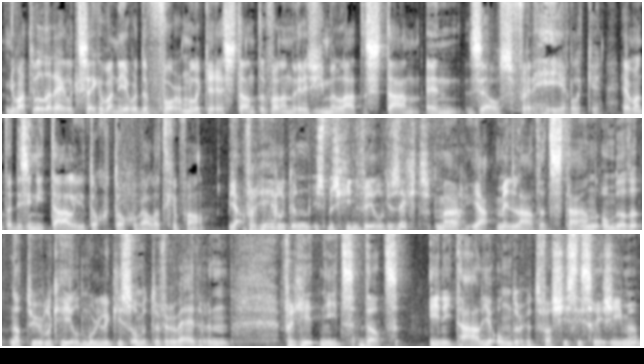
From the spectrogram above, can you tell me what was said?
wat wil dat eigenlijk zeggen wanneer we de vormelijke restanten van een regime laten staan en zelfs verheerlijken? Want dat is in Italië toch, toch wel het geval. Ja, verheerlijken is misschien veel gezegd, maar ja, men laat het staan omdat het natuurlijk heel moeilijk is om het te verwijderen. Vergeet niet dat in Italië onder het fascistisch regime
